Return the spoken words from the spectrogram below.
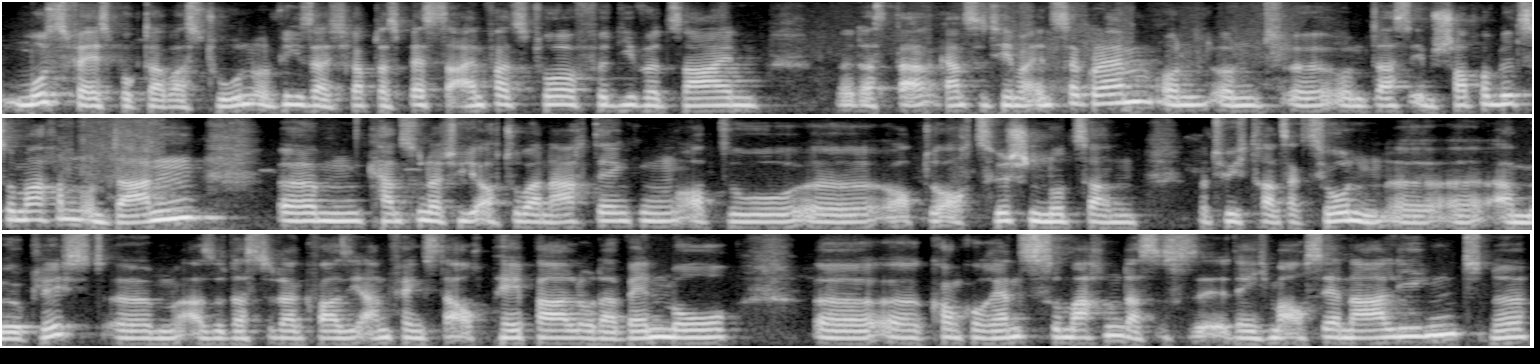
muss Facebook da was tun. Und wie gesagt, ich glaube, das beste Einfallstor für die wird sein, äh, das ganze Thema Instagram und, und, äh, und das eben shoppable zu machen. Und dann ähm, kannst du natürlich auch darüber nachdenken, ob du, äh, ob du auch zwischen Nutzern natürlich Transaktionen äh, äh ermöglicht. Ähm, also, dass du dann quasi anfängst, da auch PayPal oder Venmo äh, Konkurrenz zu machen. Das ist, denke ich mal, auch sehr naheliegend. Ne?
